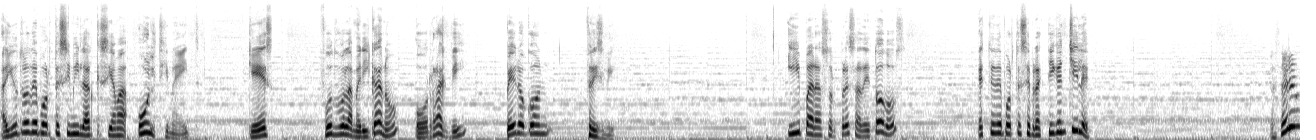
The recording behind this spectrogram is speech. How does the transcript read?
Hay otro deporte similar que se llama Ultimate, que es fútbol americano o rugby, pero con frisbee. Y para sorpresa de todos, este deporte se practica en Chile. ¿En serio?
